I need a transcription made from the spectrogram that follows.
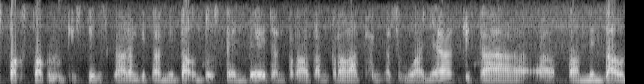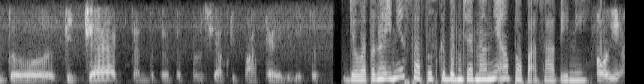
stok-stok logistik sekarang kita minta untuk standby dan peralatan-peralatannya semuanya kita uh, minta untuk dicek dan betul-betul siap dipakai begitu. Jawa Tengah ini status kebencananya apa Pak saat ini? Oh iya,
